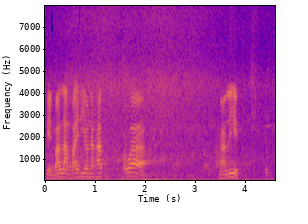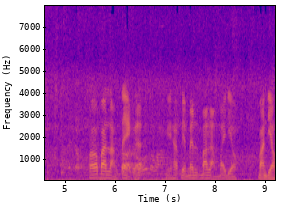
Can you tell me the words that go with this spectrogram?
เปลี่ยนบานหลังใบเดียวนะครับ เพราะว่างานรีบ เพราะว่าบานหลังแตกแล้วนี่ครับเปลี่ยนเป็นบานหลังใบเดียวบานเดียว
